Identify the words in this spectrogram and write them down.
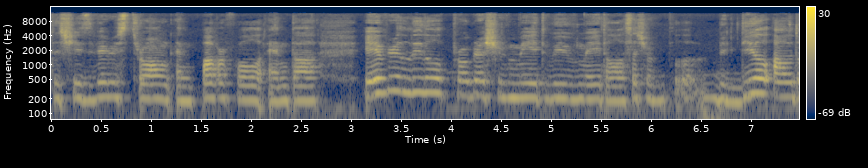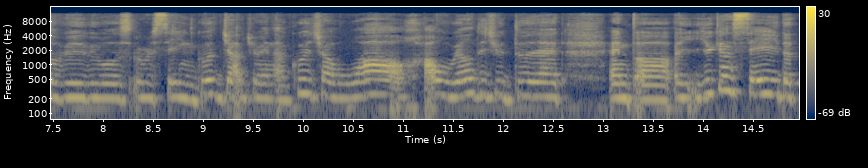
that she's very strong and powerful and uh, every little progress we've made, we've made uh, such a big deal out of it. We was we were saying, "Good job, Joanna! Good job! Wow, how well did you do that?" And uh, you can say that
